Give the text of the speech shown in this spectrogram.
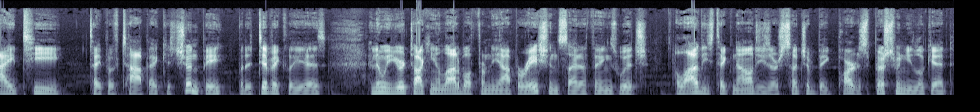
it type of topic. It shouldn't be but it typically is. And then when you're talking a lot about from the operations side of things which a lot of these technologies are such a big part especially when you look at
